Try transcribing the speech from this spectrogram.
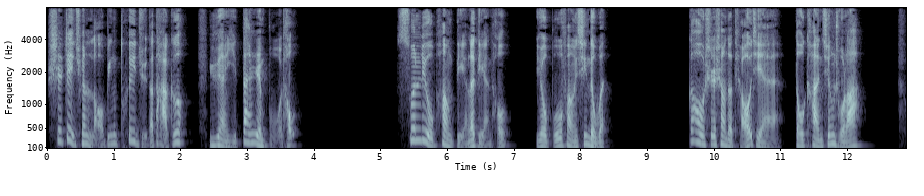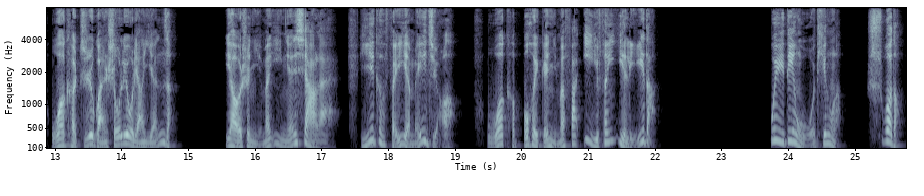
是这群老兵推举的大哥，愿意担任捕头。”孙六胖点了点头，又不放心的问：“告示上的条件都看清楚了？我可只管收六两银子，要是你们一年下来一个匪也没缴，我可不会给你们发一分一厘的。”魏定武听了，说道：“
